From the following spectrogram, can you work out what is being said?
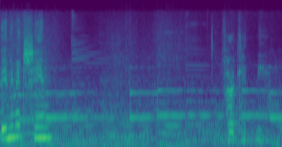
Benim için fark etmiyor.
